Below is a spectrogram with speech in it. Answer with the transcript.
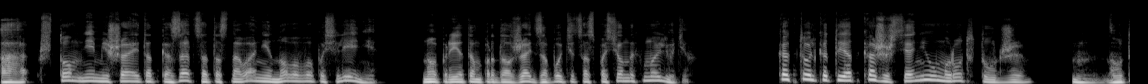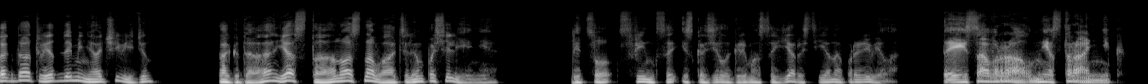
А что мне мешает отказаться от основания нового поселения, но при этом продолжать заботиться о спасенных мной людях? Как только ты откажешься, они умрут тут же. Ну, тогда ответ для меня очевиден. Тогда я стану основателем поселения. Лицо сфинкса исказило гримаса ярости, и она проревела. «Ты соврал мне, странник!»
